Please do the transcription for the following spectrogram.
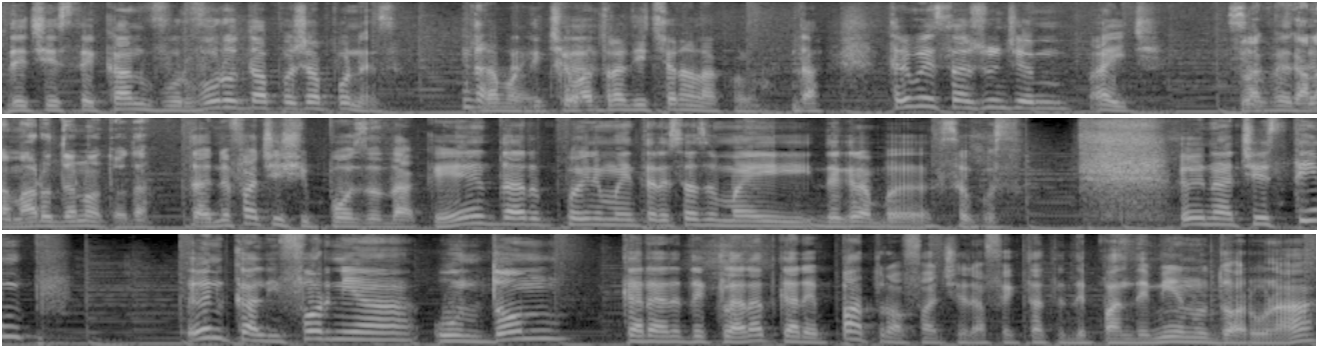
Deci este ca în vurvurul, dar pe japonez. Da, mă, adică- e ceva tradițional acolo. Da. Trebuie să ajungem aici. Să La vedem. calamarul de noto, da. Da, ne face și poză dacă e, dar pe mine mă interesează mai degrabă să gust. În acest timp, în California, un domn care a declarat că are patru afaceri afectate de pandemie, nu doar una,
